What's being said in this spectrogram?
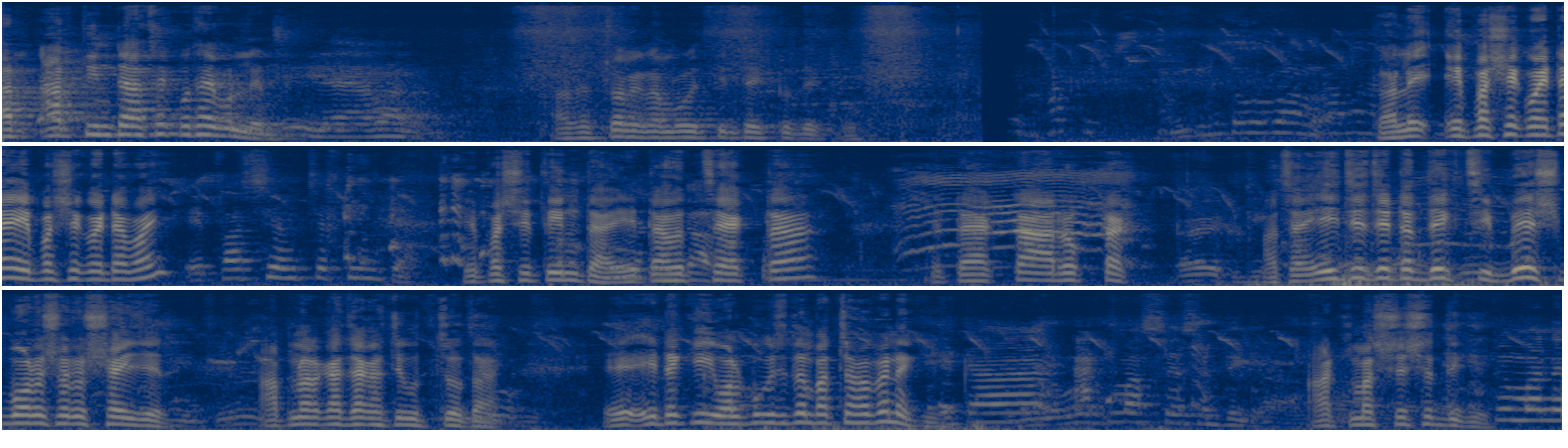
আর আর তিনটা আছে? কোথায় বললেন? আচ্ছা চলেন আমরা ওই তিনটা একটু দেখব। তাহলে এ পাশে কয়টা? এ পাশে কয়টা ভাই? এ পাশে হচ্ছে তিনটা। এ পাশে তিনটা। এটা হচ্ছে একটা এটা একটা আর একটা। আচ্ছা এই যে যেটা দেখছি বেশ বড় সড়ো সাইজের আপনার কাছাকাছি উচ্চতা। এটা কি অল্প কিছুদিন বাচ্চা হবে নাকি? এটা আট মাস শেষের দিকে। আট মাস শেষের দিকে। একটু মানে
